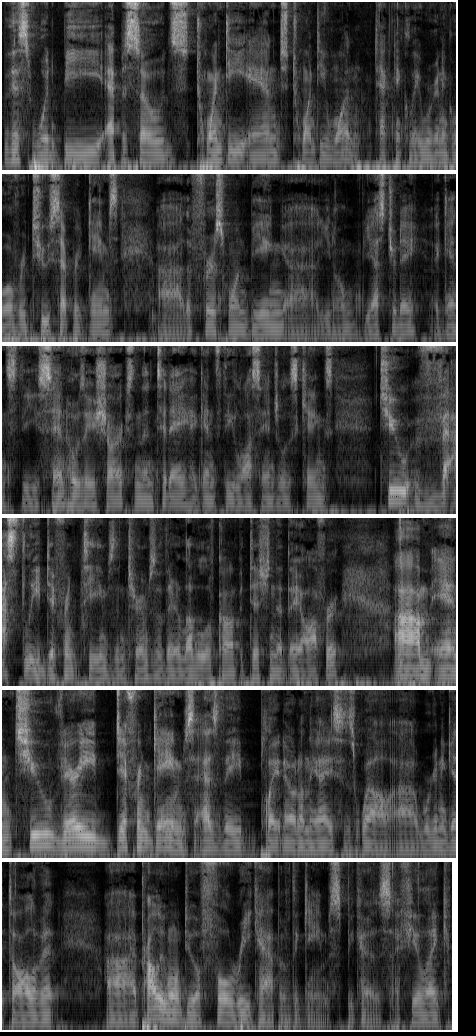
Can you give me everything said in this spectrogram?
this would be episodes 20 and 21. Technically, we're going to go over two separate games. Uh, the first one being, uh, you know, yesterday against the San Jose Sharks, and then today against the Los Angeles Kings. Two vastly different teams in terms of their level of competition that they offer um, and two very different games as they played out on the ice as well. Uh, we're going to get to all of it. Uh, I probably won't do a full recap of the games because I feel like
